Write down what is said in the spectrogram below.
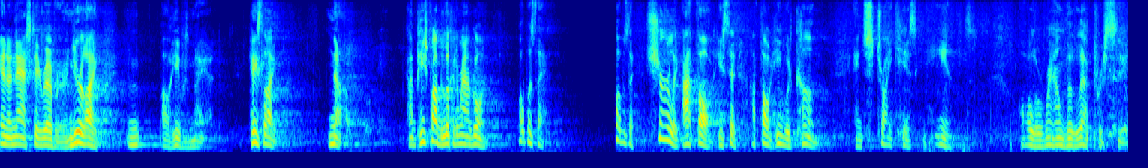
in a nasty river. And you're like, mm, oh, he was mad. He's like, no. He's probably looking around going, what was that? What was that? Surely, I thought, he said, I thought he would come and strike his hands all around the leprosy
